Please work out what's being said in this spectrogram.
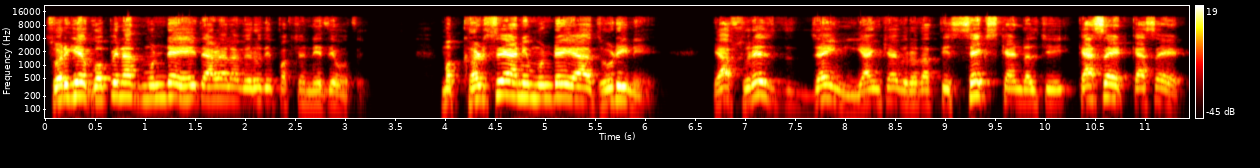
स्वर्गीय गोपीनाथ मुंडे हे त्यावेळेला विरोधी पक्ष नेते होते. मग खडसे आणि मुंडे या जोडीने या सुरेश जैन यांच्या विरोधात ती सेक्स स्कॅन्डलची कॅसेट कॅसेट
